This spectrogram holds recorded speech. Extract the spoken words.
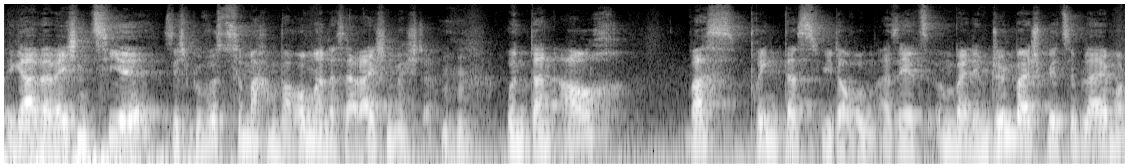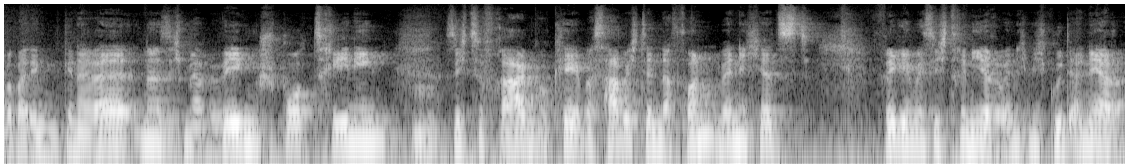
egal bei welchem Ziel, sich bewusst zu machen, warum man das erreichen möchte. Mhm. Und dann auch, was bringt das wiederum? Also jetzt, um bei dem Gym-Beispiel zu bleiben oder bei dem generell, ne, sich mehr bewegen, Sport, Training, mhm. sich zu fragen, okay, was habe ich denn davon, wenn ich jetzt regelmäßig trainiere, wenn ich mich gut ernähre.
